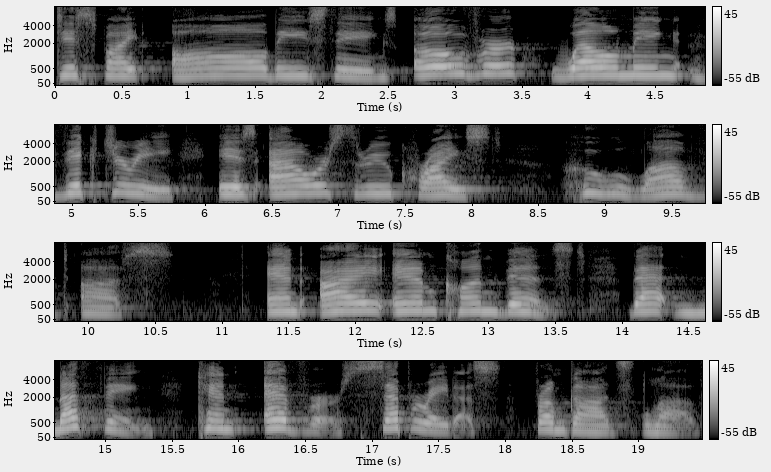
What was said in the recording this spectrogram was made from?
Despite all these things, overwhelming victory is ours through Christ who loved us. And I am convinced that nothing can ever separate us from God's love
